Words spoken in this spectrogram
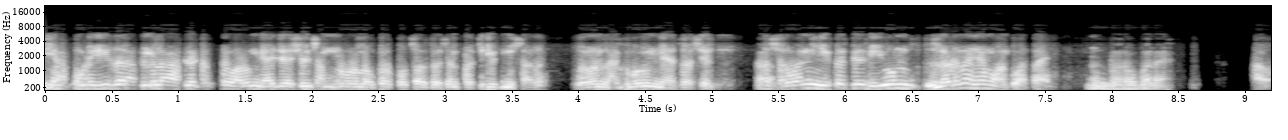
यापुढेही जर आपल्याला आपले टप्पे वाढून घ्यायचे असेल शंभरवर लवकर पोहोचायचं असेल प्रचलितनुसार धोरण लागू करून घ्यायचं असेल तर सर्वांनी एकत्रित येऊन लढणं हे महत्वाचं आहे. बरोबर आहे. हो.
